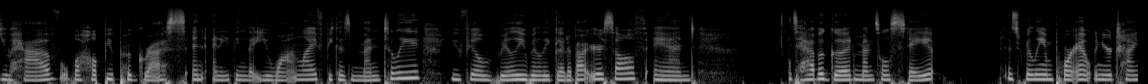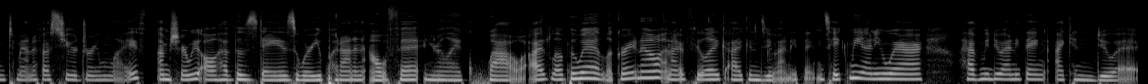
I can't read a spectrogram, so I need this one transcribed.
you have will help you progress in anything that you want in life because mentally you feel really really good about yourself and to have a good mental state is really important when you're trying to manifest your dream life. I'm sure we all have those days where you put on an outfit and you're like, wow, I love the way I look right now and I feel like I can do anything. Take me anywhere, have me do anything, I can do it.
